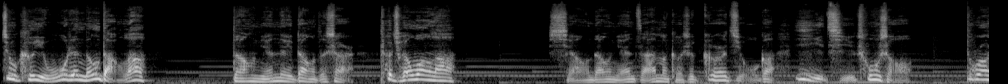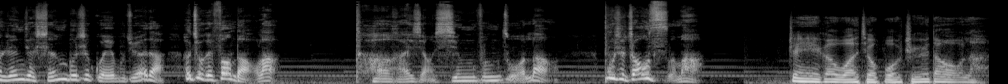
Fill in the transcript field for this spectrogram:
就可以无人能挡了？当年那档子事儿他全忘了？想当年咱们可是哥九个一起出手，都让人家神不知鬼不觉的就给放倒了，他还想兴风作浪，不是找死吗？这个我就不知道了。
